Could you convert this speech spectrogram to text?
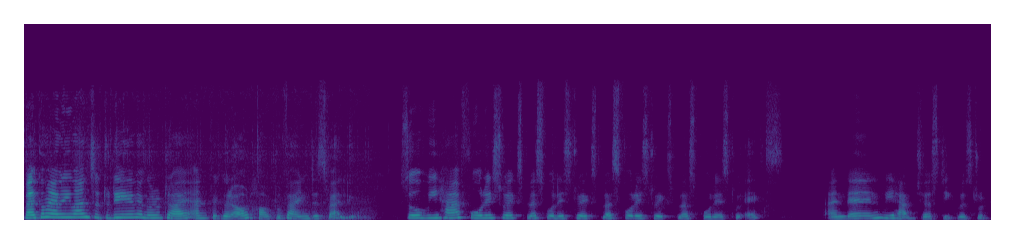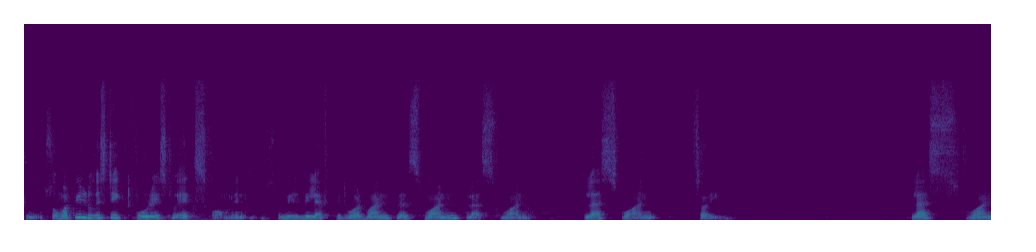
Welcome everyone. So today we're going to try and figure out how to find this value. So we have 4 is to x plus 4 is to x plus 4 is to x plus 4 is to x. And then we have just equals to 2. So what we'll do is take 4 is to x common. So we'll be left with what 1 plus 1 plus 1 plus 1. Sorry. Plus 1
